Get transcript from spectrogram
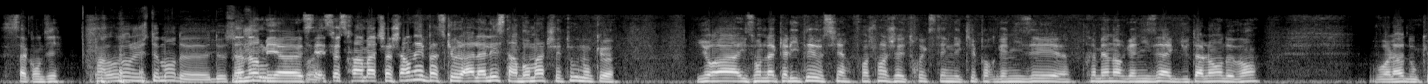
c'est ça qu'on dit. Parlons-en justement de, de Sochaux. Non, non, mais euh, Ouais. ce sera un match acharné parce que à l'aller, c'était un bon match et tout. Donc, euh, il y aura, ils ont de la qualité aussi. hein. Franchement, j'ai trouvé que c'était une équipe organisée, euh, très bien organisée, avec du talent devant. Voilà, donc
